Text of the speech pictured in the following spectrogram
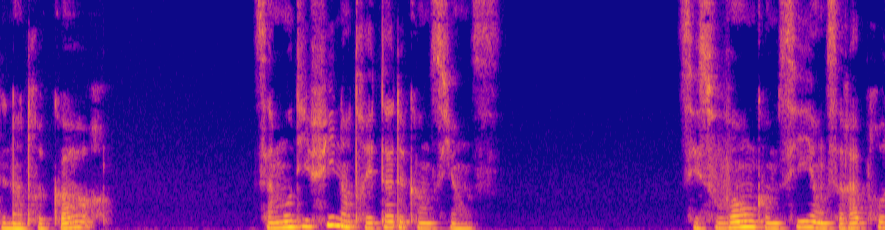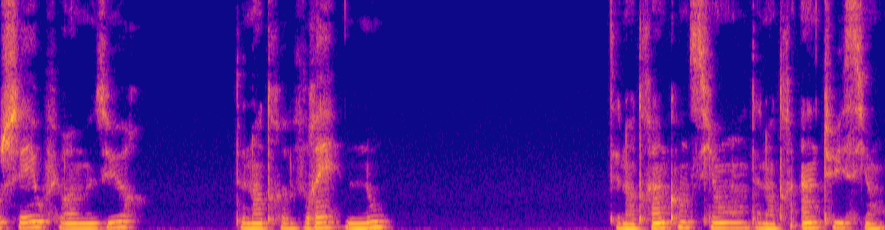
de notre corps, ça modifie notre état de conscience. C'est souvent comme si on se rapprochait au fur et à mesure de notre vrai nous, de notre inconscient, de notre intuition.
